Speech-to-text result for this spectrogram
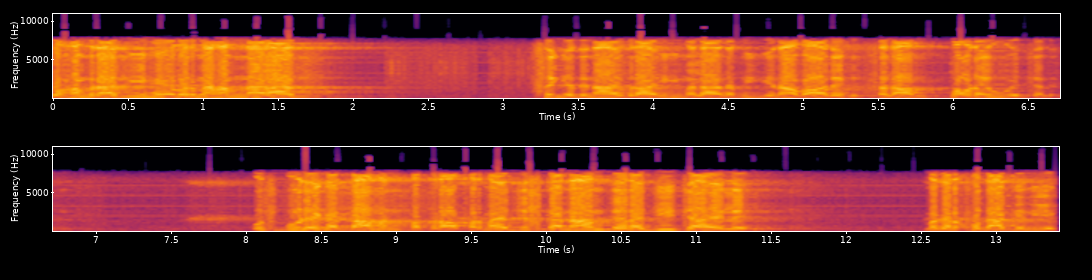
تو ہم راضی ہیں، ورنہ ہم ناراض۔ سیدنا ابراہیم علیہ نبی علیہ السلام دوڑے ہوئے چلے۔ اس بوڑھے کا دامن پکڑا، فرمایا، جس کا نام تیرا جی چاہے لے، مگر خدا کے لیے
